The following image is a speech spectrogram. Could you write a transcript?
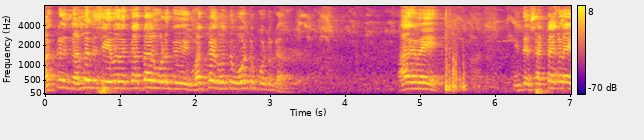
மக்களுக்கு நல்லது செய்வதற்காகத்தான் உங்களுக்கு மக்கள் வந்து ஓட்டு போட்டிருக்காங்க. ஆகவே இந்த சட்டங்களை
